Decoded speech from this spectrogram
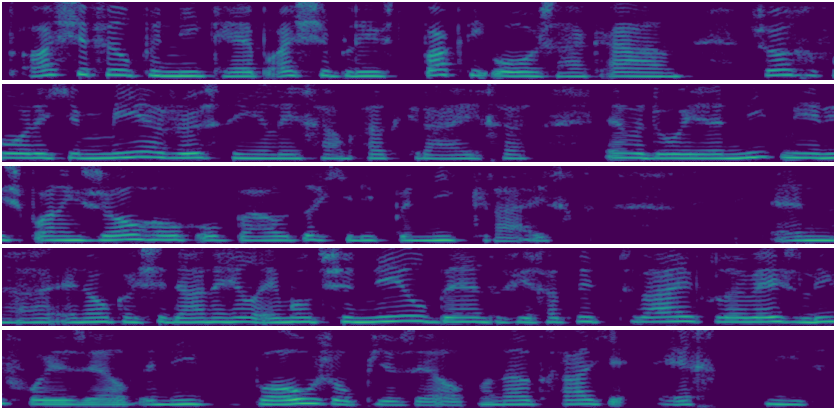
als je veel paniek hebt, alsjeblieft, pak die oorzaak aan. Zorg ervoor dat je meer rust in je lichaam gaat krijgen. En waardoor je niet meer die spanning zo hoog opbouwt dat je die paniek krijgt. En, uh, en ook als je daarna heel emotioneel bent of je gaat weer twijfelen, wees lief voor jezelf en niet boos op jezelf. Want dat gaat je echt niet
